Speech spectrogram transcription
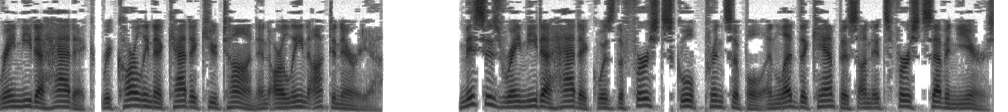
Raynita Haddock, Ricarlina Catacutan and Arlene Octanaria. Mrs. Raynita Haddock was the first school principal and led the campus on its first seven years.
